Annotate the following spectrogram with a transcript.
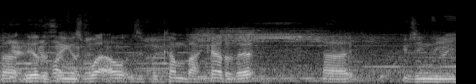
But the other thing as well is if we come back out of it, uh, using the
